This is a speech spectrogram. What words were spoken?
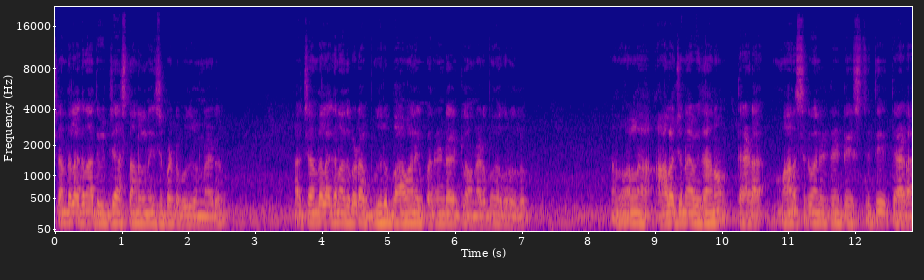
చంద్రలగ్నాథ్ విద్యాస్థానంలో నీచిపడ్డ బుధుడు ఉన్నాడు. ఆ చంద్రలగ్నాథ్ కూడా బుధుడు భావానికి పన్నెండో ఇంట్లో ఉన్నాడు బుధ గురువులు అందువలన ఆలోచన విధానం తేడా మానసికమైనటువంటి స్థితి తేడా.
